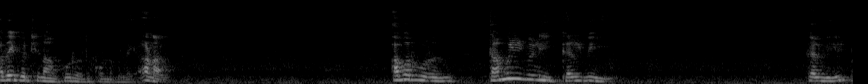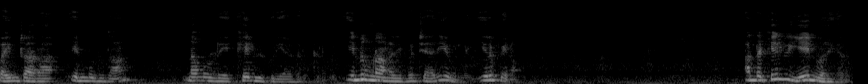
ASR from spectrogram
அதை பற்றி நாம் கூறுவதற்கு ஒன்றுமில்லை ஆனால் அவர் ஒரு தமிழ் வழி கல்வி கல்வியில் பயின்றாரா என்பதுதான் நம்மளுடைய கேள்விக்குறியாக இருக்கிறது. இன்னும் நான் அதை பற்றி அறியவில்லை. இருப்பினும் அந்த கேள்வி ஏன் வருகிறது?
